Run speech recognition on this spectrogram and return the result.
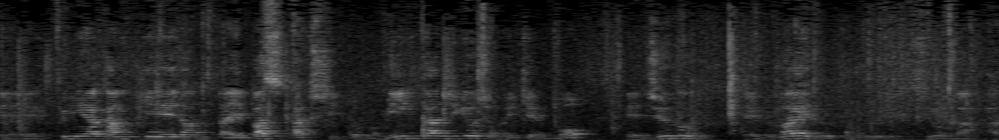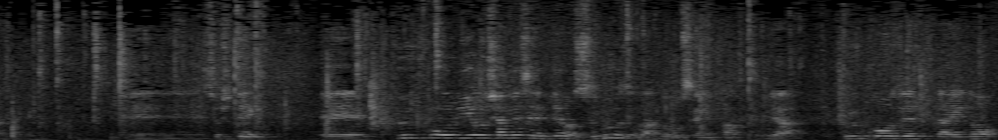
え国や関係団体、バス、タクシー等の民間事業者の意見も、え十分、えー踏まえる必要がある、えーそして、えー空港利用者目線でのスムーズな動線確保や空港全体の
